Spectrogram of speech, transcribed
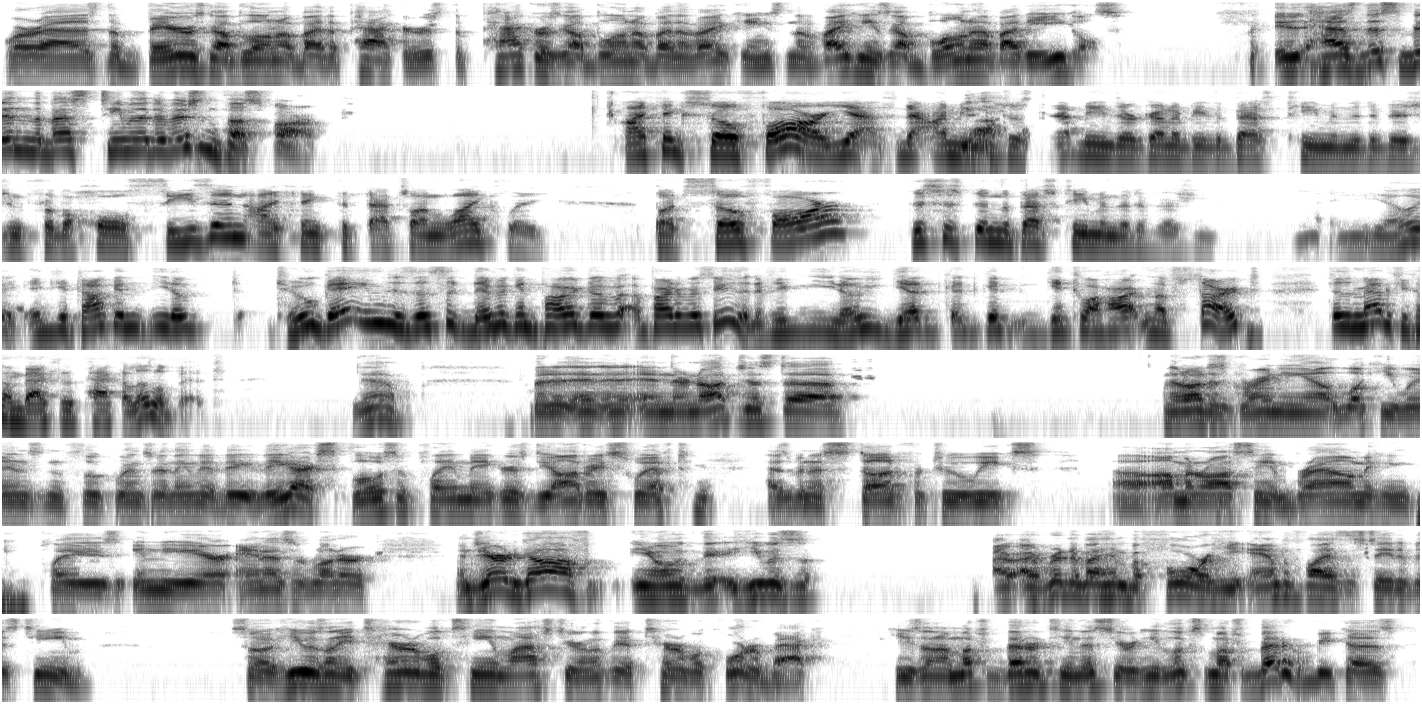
whereas the Bears got blown up by the Packers, the Packers got blown up by the Vikings, and the Vikings got blown up by the Eagles. It, has this been the best team in the division thus far? I think so far, yes. Now, I mean, yeah. does that mean they're going to be the best team in the division for the whole season? I think that that's unlikely. But so far, this has been the best team in the division. You know, and you're talking, you know, two games is a significant part of part of a season. If you, you know, you get get get to a hard enough start, doesn't matter if you come back to the pack a little bit. Yeah, but and and they're not just uh they're not just grinding out lucky wins and fluke wins or anything. They, they got explosive playmakers. DeAndre Swift has been a stud for two weeks. Uh, Amon-Ra St. Brown making plays in the air and as a runner. And Jared Goff, you know, he was, I, have written about him before. He amplifies the state of his team. So he was on a terrible team last year and looked like a terrible quarterback. He's on a much better team this year, and he looks much better because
